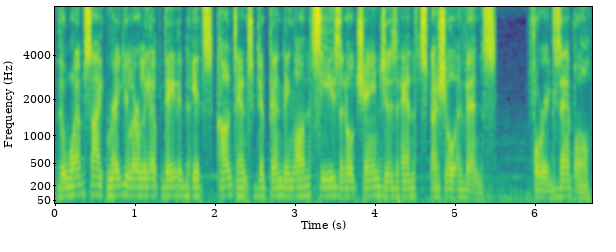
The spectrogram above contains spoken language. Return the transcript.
The website regularly updated its content depending on seasonal changes and special events. For example,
